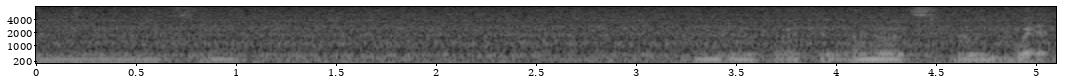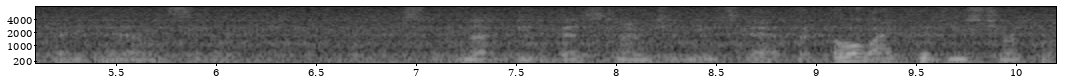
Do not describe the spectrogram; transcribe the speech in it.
And let's see. Wonder if I can. I know it's really wet right now, so this would not be the best time to use that. But oh, I could use charcoal.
